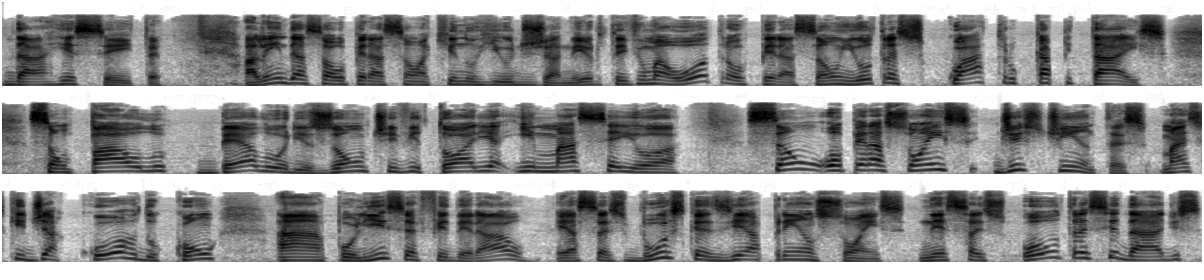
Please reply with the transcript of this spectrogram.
da Receita. Além dessa operação aqui no Rio de Janeiro, teve uma outra operação em outras quatro capitais: São Paulo, Belo Horizonte, Vitória e Maceió. São operações operações distintas, mas que, de acordo com a Polícia Federal, essas buscas e apreensões nessas outras cidades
